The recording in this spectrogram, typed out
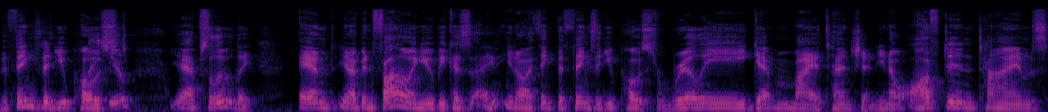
the things that you post. You. Yeah, absolutely. And you know, I've been following you because I, you know, I think the things that you post really get my attention. You know, oftentimes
